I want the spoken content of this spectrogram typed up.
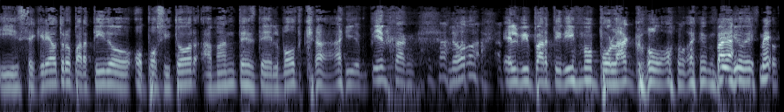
y se crea otro partido opositor, amantes del vodka, y empiezan, ¿no? El bipartidismo polaco en Para- medio de me- esto.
